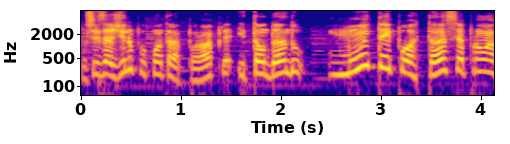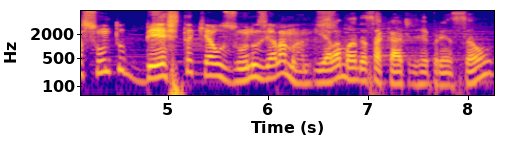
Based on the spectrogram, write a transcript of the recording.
Vocês agiram por conta própria e estão dando muita importância pra um assunto besta que é os Unos e Alamanos. E ela manda essa carta de repreensão,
